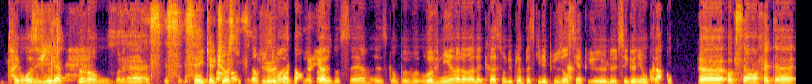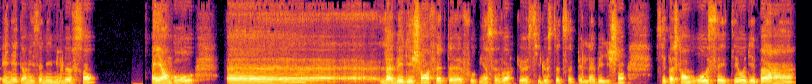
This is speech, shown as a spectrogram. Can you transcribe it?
une très grosse ville. Non, non, mais voilà. Euh, c'est quelque chose qui Alors justement, dans le nord de d'Auxerre? Est-ce qu'on peut revenir alors à la création du club? Parce qu'il est plus ancien que le Ségognon, Voilà. par contre. Le Auxerre, en fait, euh, est né dans les années 1900. Et en gros, euh, l'abbé des Champs, en fait, il faut bien savoir que si le stade s'appelle l'abbé des Champs, c'est parce qu'en gros, ça a été au départ un,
